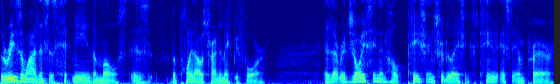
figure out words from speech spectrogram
The reason why this has hit me the most is the point I was trying to make before is that rejoicing in hope, patient in tribulation, continuing instant in prayer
